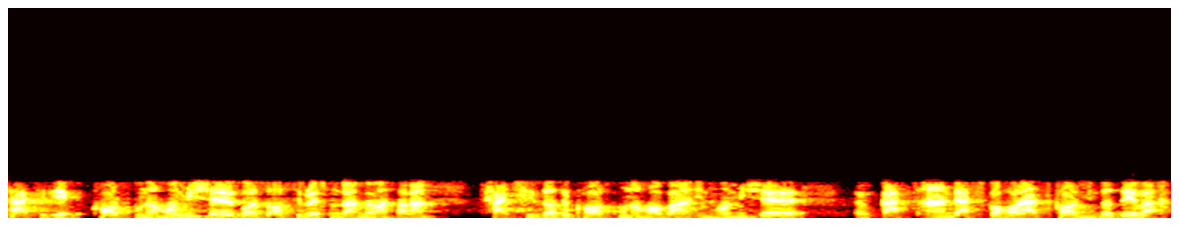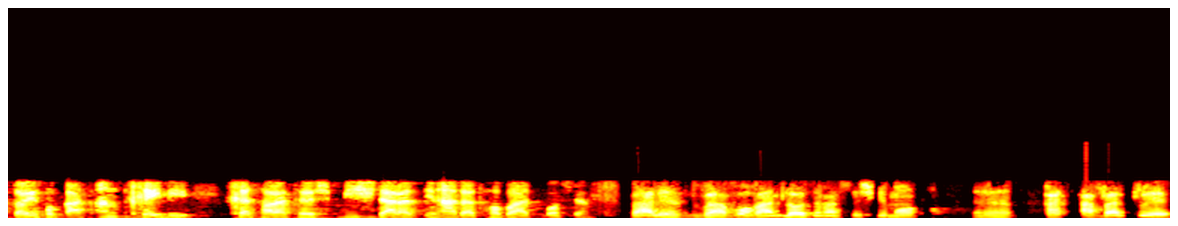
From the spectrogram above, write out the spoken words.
تعطیلی کارخونه ها میشه باعث آسیب رسوندن به مثلا تجهیزات کارخونه ها و اینها میشه قطعا دستگاه ها رو از کار میندازه. وقتایی خب قطعا خیلی خسارتش بیشتر از این عددها باید باشه. بله و واقعا لازم هستش که ما اول توی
